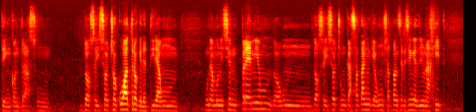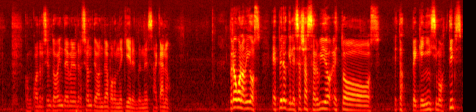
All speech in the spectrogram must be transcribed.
te encontrás un 2684 que te tira una munición premium o un 268, un cazatanque o un Shatan 100 que tiene una hit con 420 de penetración te entrar por donde quiere, ¿entendés? Acá no. Pero bueno amigos, espero que les haya servido estos, estos pequeñísimos tips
